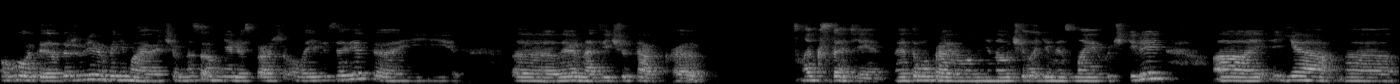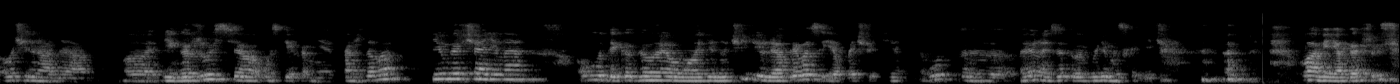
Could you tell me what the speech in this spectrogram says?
Вот, и в то же время понимаю, о чем на самом деле спрашивала Елизавета, и, наверное, отвечу так. Э, Кстати, этому правилу меня научил один из моих учителей. Я очень рада и горжусь успехами каждого югорчанина. Вот, и как говорил мой один учитель, а при вас я в почете. Вот, наверное, из этого будем исходить. Вами я горжусь.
